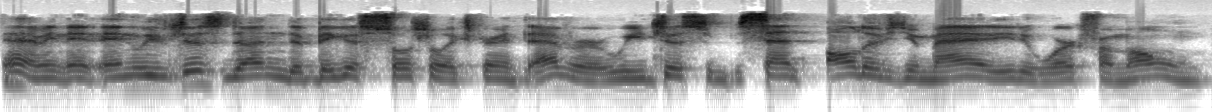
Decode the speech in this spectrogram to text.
Yeah, I mean, and, we've just done the biggest social experiment ever. We just sent all of humanity to work from home,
